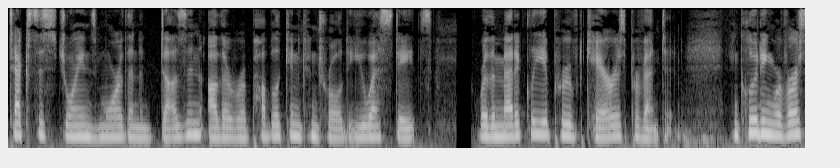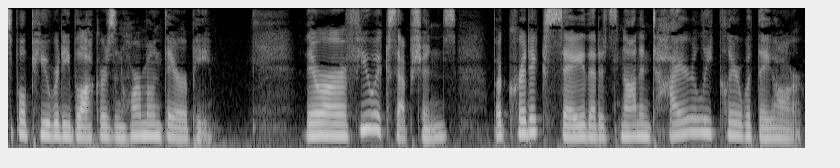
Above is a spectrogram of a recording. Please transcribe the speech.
Texas joins more than a dozen other Republican controlled U.S. states where the medically approved care is prevented, including reversible puberty blockers and hormone therapy. There are a few exceptions, but critics say that it's not entirely clear what they are.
